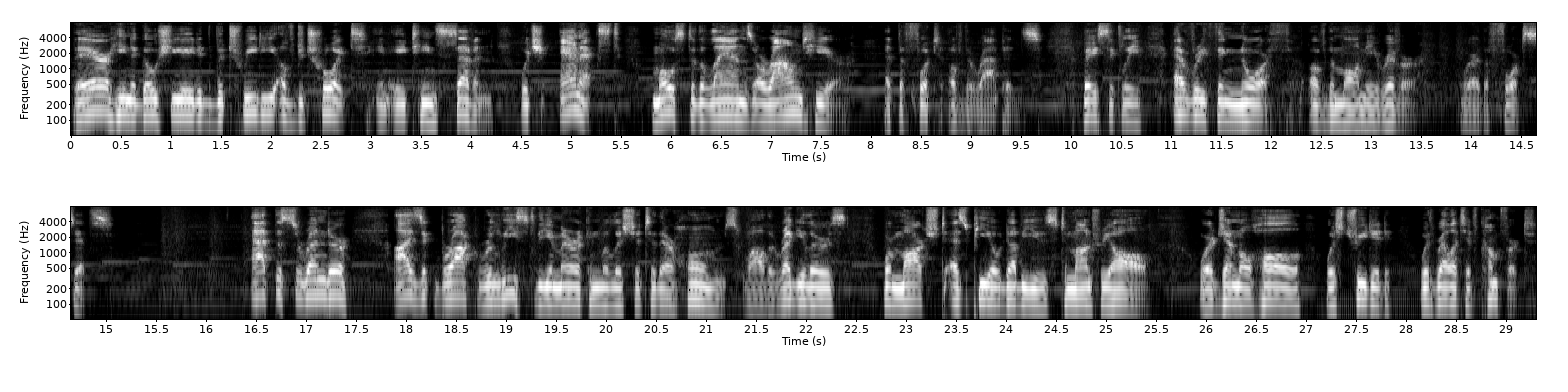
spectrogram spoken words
There he negotiated the Treaty of Detroit in 1807, which annexed most of the lands around here at the foot of the rapids, basically everything north of the Maumee River, where the fort sits. At the surrender, Isaac Brock released the American militia to their homes while the regulars were marched as POWs to Montreal, where General Hull was treated with relative comfort.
